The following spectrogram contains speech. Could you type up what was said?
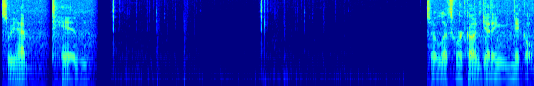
So we have tin. So let's work on getting nickel.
